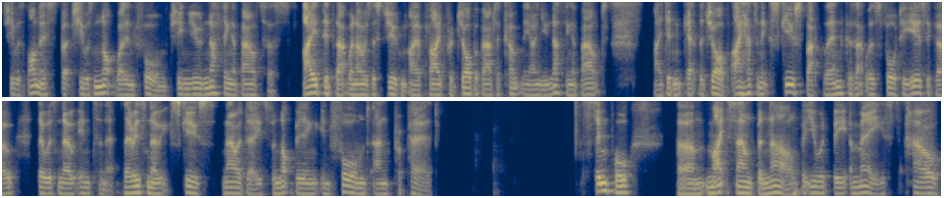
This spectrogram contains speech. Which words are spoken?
she was honest, but she was not well informed. She knew nothing about us. I did that when I was a student. I applied for a job about a company I knew nothing about. I didn't get the job. I had an excuse back then because that was 40 years ago. There was no internet. There is no excuse nowadays for not being informed and prepared. Simple um, might sound banal, but you would be amazed how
